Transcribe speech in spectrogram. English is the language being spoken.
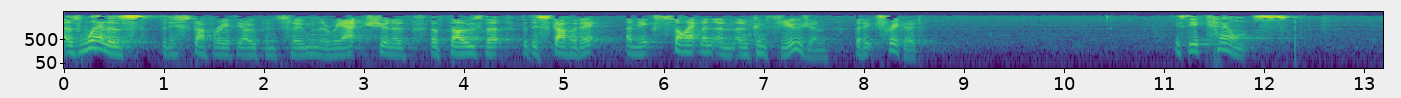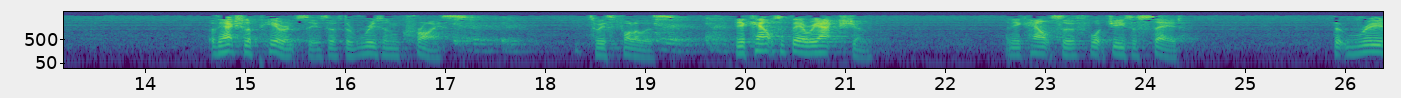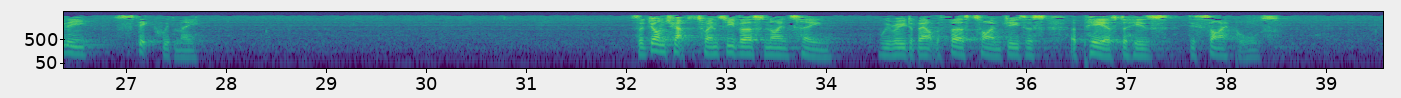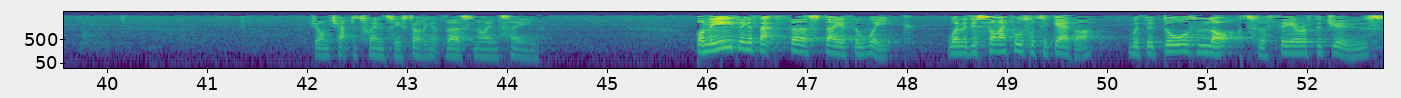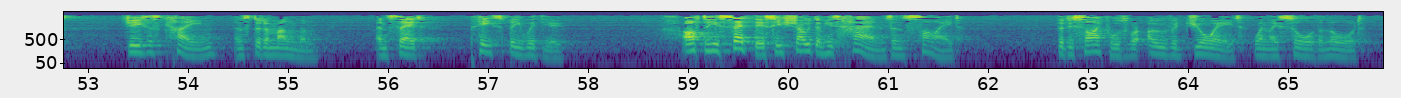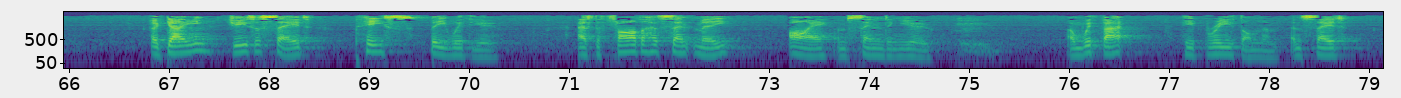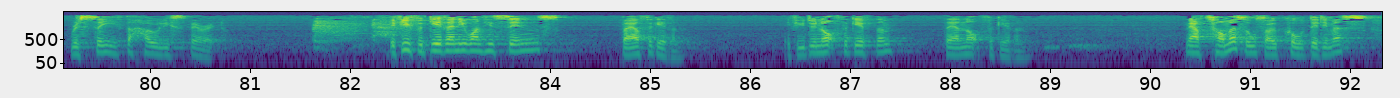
as well as the discovery of the open tomb and the reaction of, of those that, that discovered it and the excitement and, and confusion that it triggered, is the accounts of the actual appearances of the risen Christ to his followers. The accounts of their reaction and the accounts of what Jesus said that really stick with me. So, John chapter 20, verse 19, we read about the first time Jesus appears to his disciples. John chapter 20, starting at verse 19. On the evening of that first day of the week, when the disciples were together, with the doors locked for fear of the Jews, Jesus came and stood among them and said, Peace be with you. After he said this, he showed them his hands and side. The disciples were overjoyed when they saw the Lord. Again, Jesus said, Peace be with you. As the Father has sent me, I am sending you. And with that, he breathed on them and said, Receive the Holy Spirit. If you forgive anyone his sins, they are forgiven. If you do not forgive them, they are not forgiven. Now, Thomas, also called Didymus,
